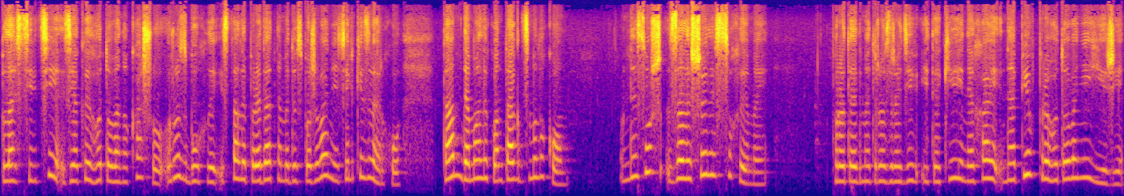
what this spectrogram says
Пластівці, з яких готовано кашу, розбухли і стали придатними до споживання тільки зверху, там, де мали контакт з молоком. Внизу ж залишились сухими. Проте Дмитро зрадів і такий, нехай напівприготовані їжі.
